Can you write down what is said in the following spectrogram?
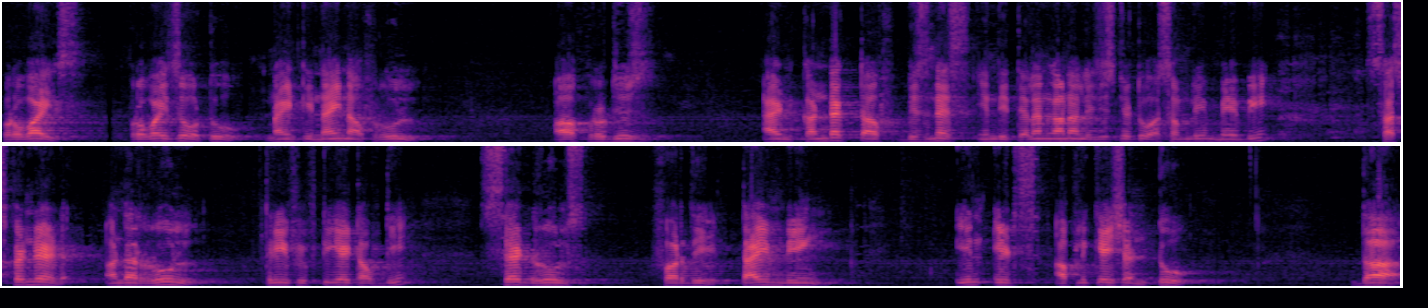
proviso, proviso to 99 of Rule of Produce and Conduct of Business in the Telangana Legislative Assembly may be suspended under Rule 358 of the said rules for the time being in its application to the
